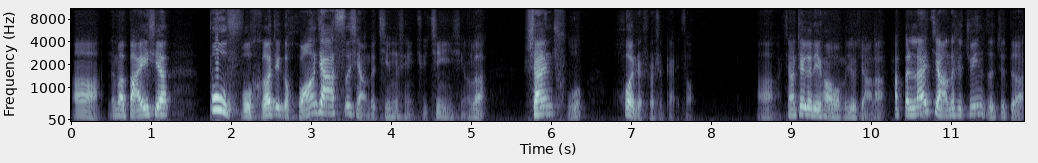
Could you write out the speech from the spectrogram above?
啊，那么把一些不符合这个皇家思想的精神去进行了删除或者说是改造，啊，像这个地方我们就讲了，它本来讲的是君子之德，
